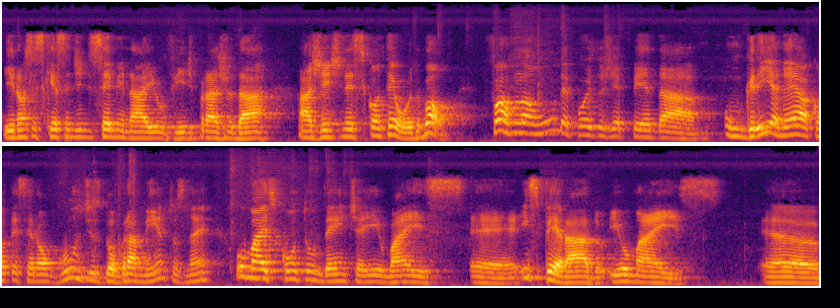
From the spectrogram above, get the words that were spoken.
E não se esqueça de disseminar o vídeo para ajudar a gente nesse conteúdo. Bom, Fórmula 1, depois do GP da Hungria, né? Aconteceram alguns desdobramentos, né? O mais contundente aí, o mais é, esperado e o mais. É,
